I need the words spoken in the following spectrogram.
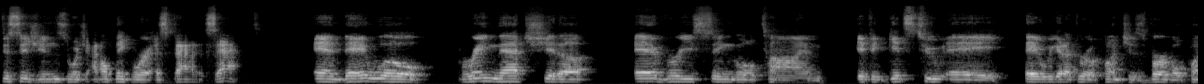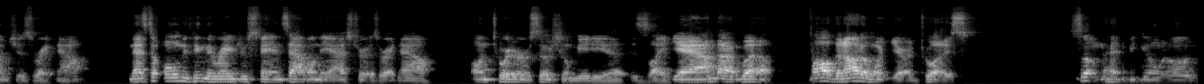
decisions which I don't think were as bad as that. And they will bring that shit up every single time if it gets to a hey, we got to throw punches, verbal punches right now. And that's the only thing the Rangers fans have on the Astros right now on Twitter or social media is like, yeah, I'm not well Maldonado went yard twice. Something had to be going on.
